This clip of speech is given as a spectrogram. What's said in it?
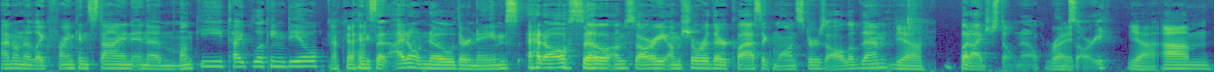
I don't know, like Frankenstein and a monkey type looking deal. Okay. Like I said, I don't know their names at all, so I'm sorry. I'm sure they're classic monsters, all of them, Yeah. but I just don't know. I'm Right. sorry. Yeah. Um,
